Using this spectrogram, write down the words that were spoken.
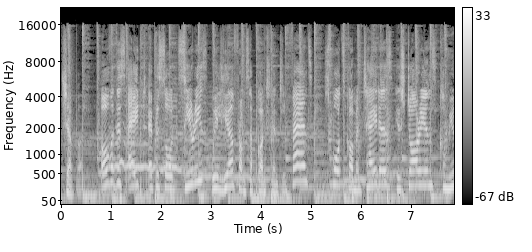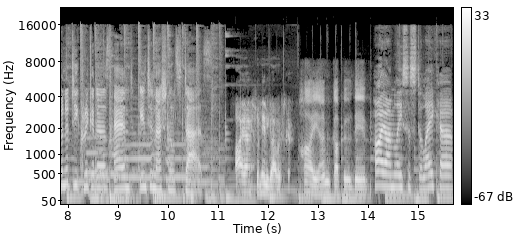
Jabbar. Over this eight episode series, we'll hear from subcontinental fans, sports commentators, historians, community cricketers, and international stars. Hi, I'm Sunil Gavaskar. Hi, I'm Kapil Dev. Hi, I'm Lisa Sthalekar.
